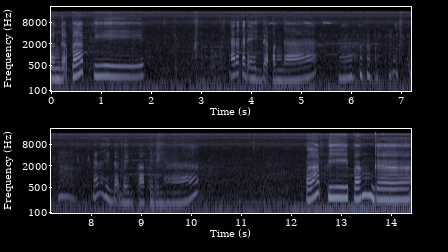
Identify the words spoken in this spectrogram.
pangga papi. Ara ka da higda pangga. Ara higda baby papi din ha. Papi, pangga.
